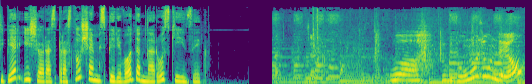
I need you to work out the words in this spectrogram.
Теперь еще раз прослушаем с переводом на русский язык. 와, 여기 너무 좋은데요?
